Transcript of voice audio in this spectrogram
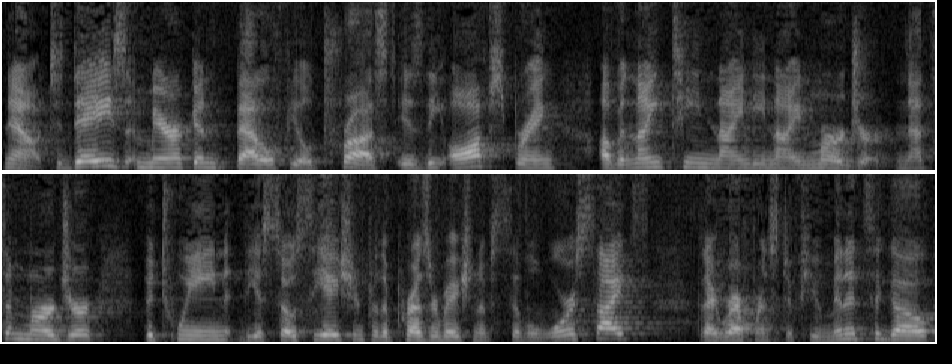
Now, today's American Battlefield Trust is the offspring of a 1999 merger, and that's a merger between the Association for the Preservation of Civil War Sites that I referenced a few minutes ago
